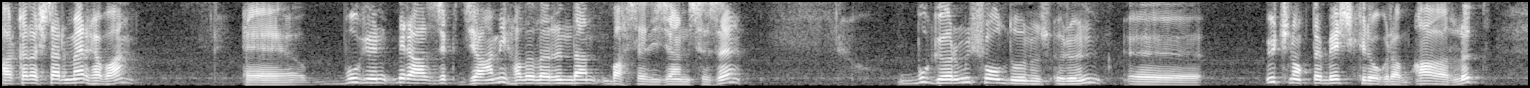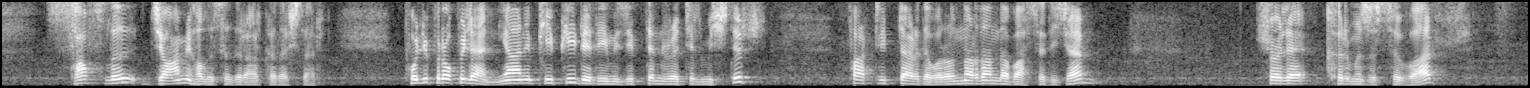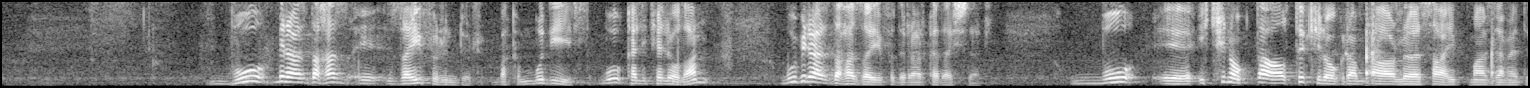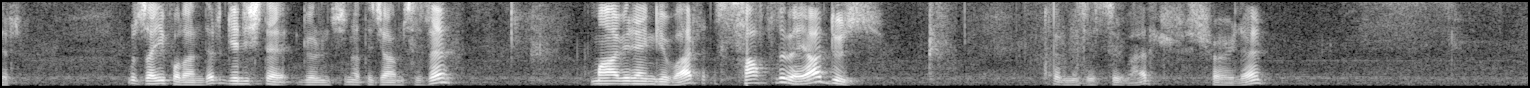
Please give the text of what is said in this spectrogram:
Arkadaşlar merhaba. Ee, bugün birazcık cami halılarından bahsedeceğim size. Bu görmüş olduğunuz ürün e, 3.5 kilogram ağırlık saflı cami halısıdır arkadaşlar. Polipropilen yani PP dediğimiz ipten üretilmiştir. Farklı ipler de var. Onlardan da bahsedeceğim. Şöyle kırmızısı var. Bu biraz daha e, zayıf üründür. Bakın bu değil. Bu kaliteli olan. Bu biraz daha zayıfıdır arkadaşlar. Bu e, 2.6 kilogram ağırlığa sahip malzemedir. Bu zayıf olandır. Genişte görüntüsünü atacağım size. Mavi rengi var. Saflı veya düz. Kırmızısı var. Şöyle.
